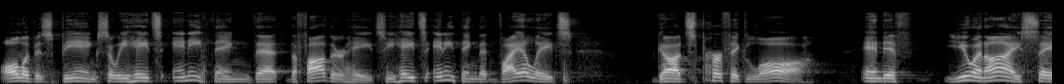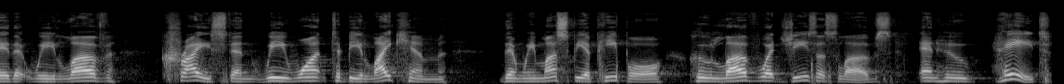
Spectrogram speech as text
all of His being, so He hates anything that the Father hates. He hates anything that violates God's perfect law. And if you and I say that we love Christ and we want to be like Him, then we must be a people who love what Jesus loves and who hate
